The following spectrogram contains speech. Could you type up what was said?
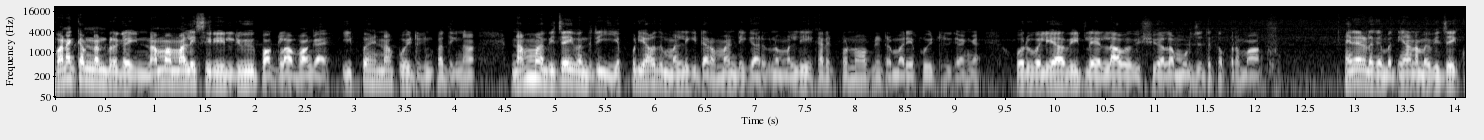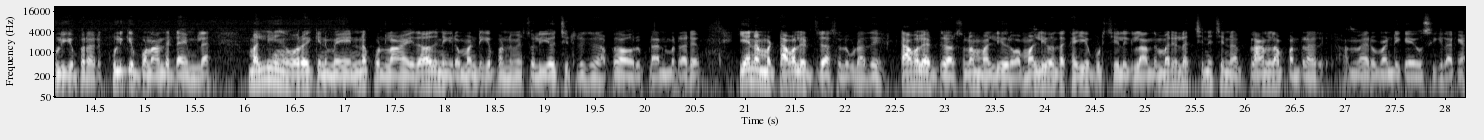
வணக்கம் நண்பர்களே நம்ம மல்லி சீரியல் ரிவ்யூ பார்க்கலாம். வாங்க இப்போ என்ன போயிட்டுருக்குன்னு பார்த்தீங்கன்னா நம்ம விஜய் வந்துட்டு எப்படியாவது மல்லிகிட்ட ரொமான்டிக்காக இருக்கணும் மல்லியை கரெக்ட் பண்ணணும் அப்படின்ற மாதிரியே போயிட்டுருக்காங்க. ஒரு வழியாக வீட்டில் எல்லா விஷயம் எல்லாம் முடிஞ்சதுக்கப்புறமா என்ன நடக்குதுன்னு பார்த்தீங்கன்னா நம்ம விஜய் குளிக்க போகிறாரு குளிக்க போன அந்த டைமில் மல்லி எங்கள் உர வைக்கணுமே என்ன பண்ணலாம்? ஏதாவது இன்றைக்கி ரொமான்டிக்காக பண்ணுமே சொல்லி யோசிச்சுட்டு இருக்கு. அப்போ தான் ஒரு பிளான் பண்ணுறாரு ஏன் நம்ம டவல் எடுத்துகிட்டு வர சொல்லக்கூடாது? டவல் எடுத்துகிட்டு வர சொன்னால் மல்லி வருவா. மல்லி வந்தால் கையை பிடிச்சி இழுக்கலாம். அந்த மாதிரி எல்லாம் சின்ன சின்ன பிளான்லாம் பண்ணுறாரு அந்த மாதிரி ரொமான்டிக்காக யோசிக்கிறாங்க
